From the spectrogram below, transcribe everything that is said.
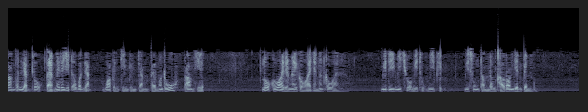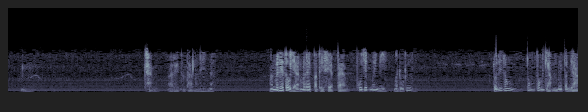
ตามบัญญัติโลก แต่ไม่ได้ยึดเอาบัญญัติว่าเป็นจริงเป็นจัง แต่มันรู้ตามเหตุ โลกก็ว่ายังไงก็ว่าอย่างนั้นก็ว่า มีดีมีชั่วมีถูกมีผิด มีสูงต่ำดำขาวร้อนเย็นเป็นแข็งอะไรต่างๆเหล่านี้นะมันไม่ได้โต้แย้งไม่ได้ปฏิเสธแต่ ผู้ยึดไม่มีมารู้เรื่อง ตัวนี้ต้องต้องต้องอย่างด้วยปัญญา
